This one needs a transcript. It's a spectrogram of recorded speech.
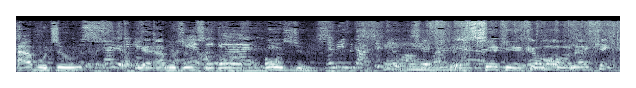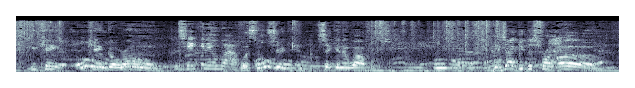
Apple juice. They got apple juice And and uh, orange juice. That means we got chicken involved. Chicken. Come on now. You can't. You can't. You can't go wrong Chicken and waffles. with some chicken. Chicken and waffles. Did y'all get this from? Um.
